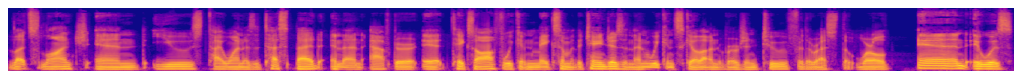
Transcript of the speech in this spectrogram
let's launch and use Taiwan as a test bed. And then after it takes off, we can make some of the changes and then we can scale out into version two for the rest of the world. And it was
